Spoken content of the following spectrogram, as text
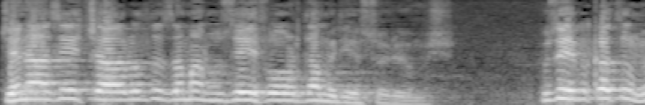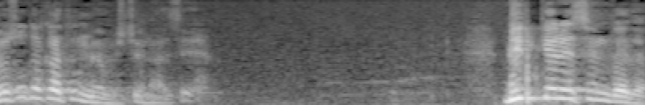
cenazeye çağrıldığı zaman Huzeyfe orada mı diye soruyormuş. Huzeyfe katılmıyorsa da katılmıyormuş cenazeye. Bir keresinde de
